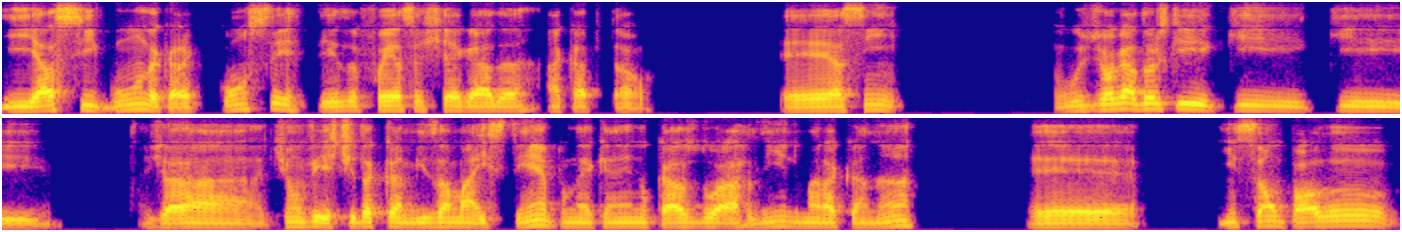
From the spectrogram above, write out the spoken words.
E a segunda, cara, com certeza foi essa chegada à capital. É, assim, os jogadores que, que, que já tinham vestido a camisa há mais tempo, né, que no caso do Arlindo, Maracanã, é, em São Paulo,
